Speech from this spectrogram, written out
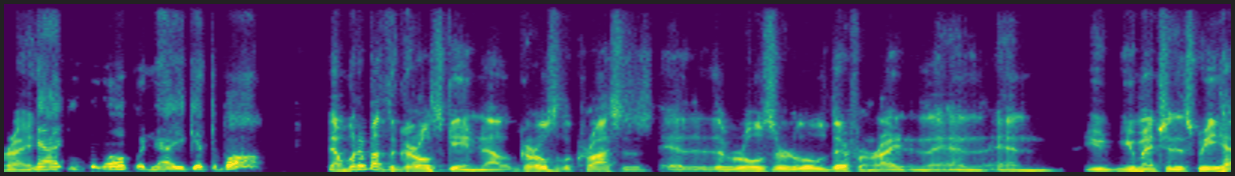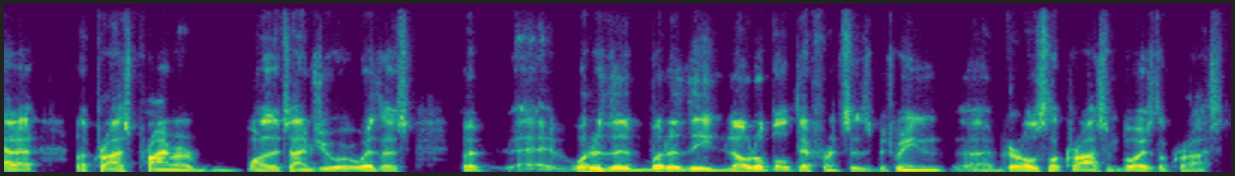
Right now you get open. Now you get the ball. Now, what about the girls' game? Now, girls lacrosse is uh, the rules are a little different, right? And and and you you mentioned this. We had a lacrosse primer one of the times you were with us. But uh, what are the what are the notable differences between uh, girls lacrosse and boys lacrosse?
